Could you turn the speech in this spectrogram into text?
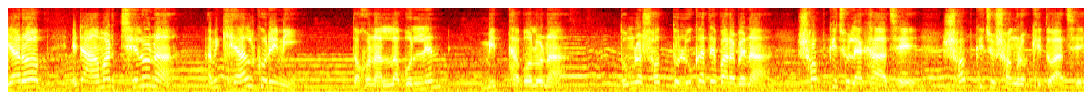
ইয়া রব, এটা আমার ছিল না, আমি খেয়াল করিনি। তখন আল্লাহ বললেন, মিথ্যা বলো না, তোমরা সত্য লুকাতে পারবে না, সবকিছু লেখা আছে, সবকিছু সংরক্ষিত আছে।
